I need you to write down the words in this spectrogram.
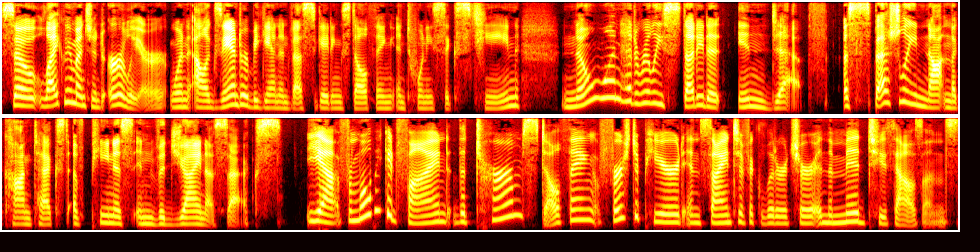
So, like we mentioned earlier, when Alexandra began investigating stealthing in 2016, no one had really studied it in depth, especially not in the context of penis in vagina sex. Yeah, from what we could find, the term stealthing first appeared in scientific literature in the mid 2000s.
